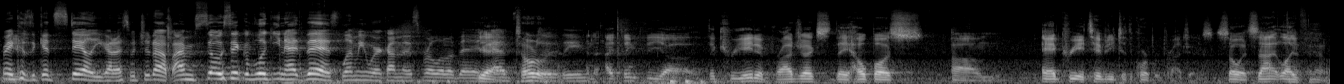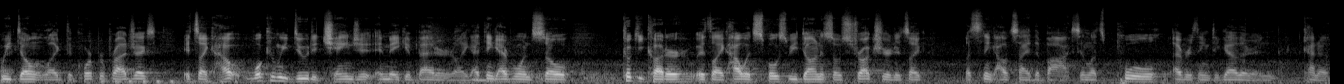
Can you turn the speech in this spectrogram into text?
right, because it gets stale. You got to switch it up. I'm so sick of looking at this. Let me work on this for a little bit. Yeah, totally. Absolutely. And I think the uh, the creative projects they help us um, add creativity to the corporate projects. So it's not like we don't like the corporate projects. It's like how what can we do to change it and make it better? Like I think everyone's so cookie cutter with like how it's supposed to be done and so structured. It's like let's think outside the box and let's pull everything together and kind of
